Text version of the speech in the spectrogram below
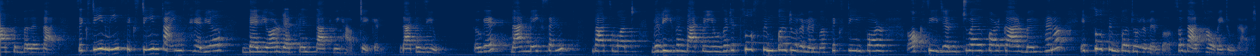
as simple as that. 16 means 16 times heavier than your reference that we have taken. That is U. Okay, that makes sense. That's what the reason that we use it. It's so simple to remember. 16 for oxygen, 12 for carbon. Hai? It's so simple to remember. So that's how we do that.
